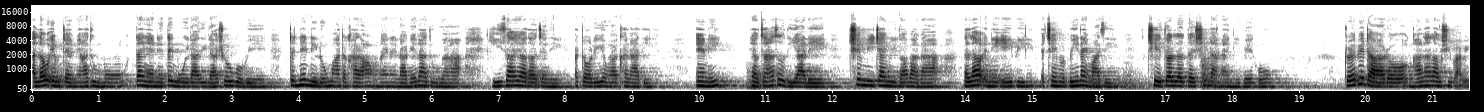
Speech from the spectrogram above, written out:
အလောက်အင်တန်များသူမို့တက်ရန်နဲ့တိတ်မွေးလာသည့်လာရှိုးကိုပင်တစ်နှစ်နေလုံးမှတစ်ခါတော့နိုင်နိုင်လာခဲ့လာသူကရီးစားရသောခြင်းသည်အတော်လေးရုံကခက်လာသည်အင်းလေယောက်ျားဆိုသည်ကလေ ချစ်မိကြိုက်မိသွားပါကဘလောက်အနေအေးပြီးအချိန်မပေးနိုင်ပါစီခြေသွက်လက်သက်ရှိလာနိုင်သည်ပဲကိုတွဲပြစ်တာကတော့9လလောက်ရှိပါပြီ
